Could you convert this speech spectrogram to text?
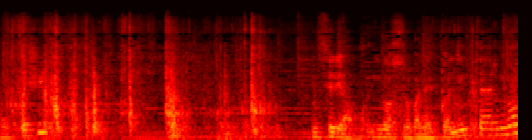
eccoci inseriamo il nostro panetto all'interno.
